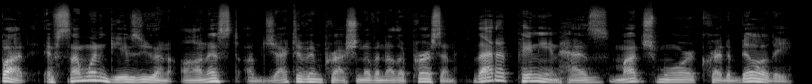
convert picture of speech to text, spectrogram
But if someone gives you an honest, objective impression of another person, that opinion has much more credibility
